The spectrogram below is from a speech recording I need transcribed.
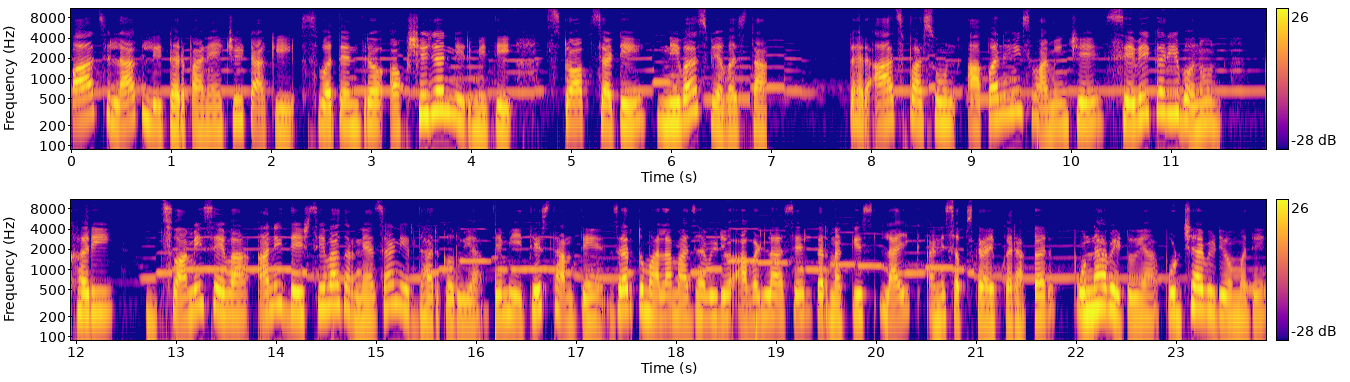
पाच लाख लिटर पाण्याची टाकी स्वतंत्र ऑक्सिजन निर्मिती स्टॉपसाठी निवास व्यवस्था. तर आजपासून आपणही स्वामींचे सेवेकरी बनून खरी स्वामी सेवा आणि देशसेवा करण्याचा निर्धार करूया. ते मी इथेच थांबते. जर तुम्हाला माझा व्हिडिओ आवडला असेल तर नक्कीच लाईक आणि सबस्क्राईब करा. तर पुन्हा भेटूया पुढच्या व्हिडिओमध्ये.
